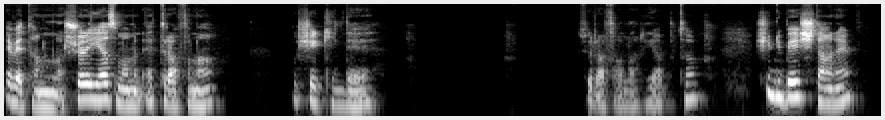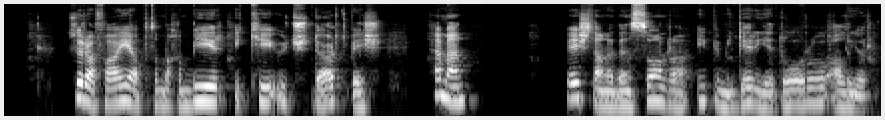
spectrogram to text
Evet hanımlar şöyle yazmamın etrafına bu şekilde zürafalar yaptım. Şimdi 5 tane zürafa yaptım. Bakın 1, 2, 3, 4, 5. Hemen 5 taneden sonra ipimi geriye doğru alıyorum.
